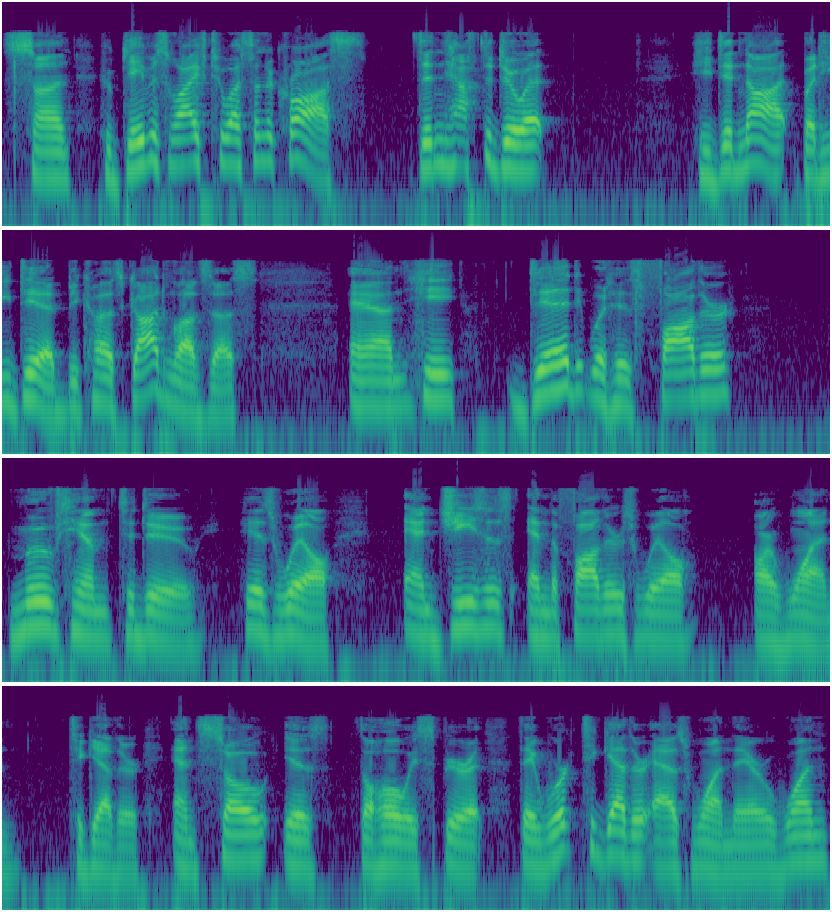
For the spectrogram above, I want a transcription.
Son, who gave his life to us on the cross. Didn't have to do it. He did not, but he did because God loves us. And he did what his Father moved him to do, his will. And Jesus and the Father's will are one together. And so is the Holy Spirit. They work together as one, they are one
